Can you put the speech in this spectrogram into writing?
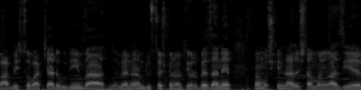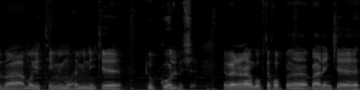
قبلش صحبت کرده بودیم و ورنر هم دوست داشت پنالتی ها رو بزنه. من مشکل نداشتم با این قضیه و ما یه تیمی مهم اینه که توپ گل بشه. ورنر هم گفته خب برای اینکه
